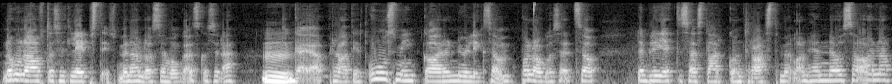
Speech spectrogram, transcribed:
no, hon har ofta sitt läppstift men annars är hon ganska sådär, mm. tycker jag, relativt osminkad nu liksom på något sätt så det blir jätte stark kontrast mellan henne och Sana. Mm.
